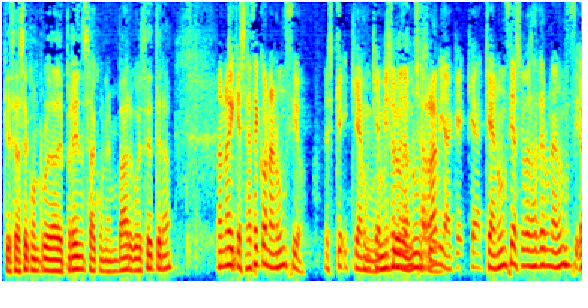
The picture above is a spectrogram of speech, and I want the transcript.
que se hace con rueda de prensa, con embargo, etcétera. No, no, y que se hace con anuncio. Es que, que, a, que a, mí eso me da mucha anuncio. rabia, que, que, anuncias que vas a hacer un anuncio.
